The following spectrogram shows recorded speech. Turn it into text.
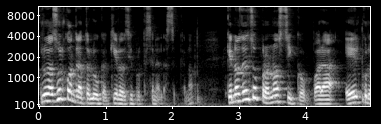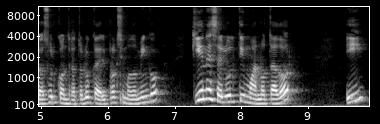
Cruz Azul contra Toluca, quiero decir porque es en el Azteca, ¿no? Que nos den su pronóstico para el Cruz Azul contra Toluca del próximo domingo. ¿Quién es el último anotador? Y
